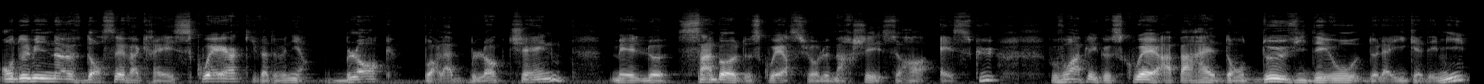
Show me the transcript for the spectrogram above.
En 2009, Dorsey va créer Square, qui va devenir Block pour la blockchain, mais le symbole de Square sur le marché sera SQ. Vous vous rappelez que Square apparaît dans deux vidéos de la Academy.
